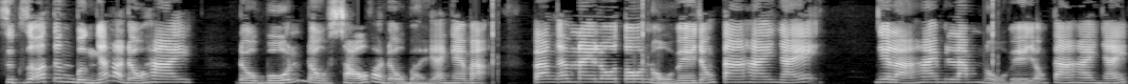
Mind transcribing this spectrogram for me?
Rực rỡ tưng bừng nhất là đầu 2, đầu 4, đầu 6 và đầu 7 anh em ạ. Và ngày hôm nay lô tô nổ về cho chúng ta hai nháy. Như là 25 nổ về cho chúng ta hai nháy.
